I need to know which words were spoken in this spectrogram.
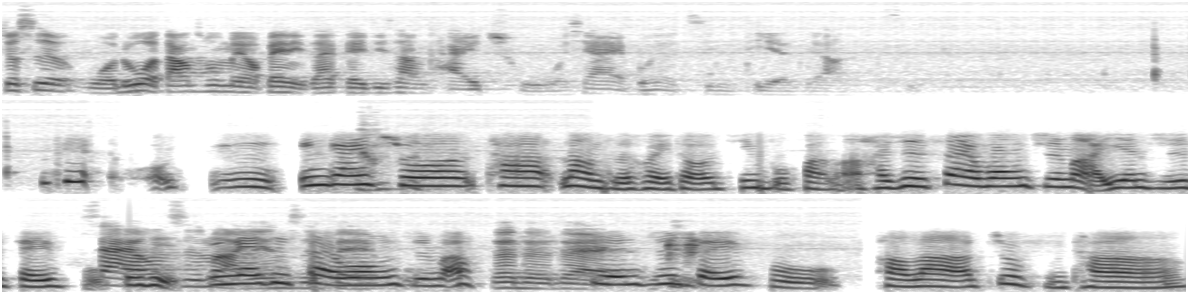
就是我如果当初没有被你在飞机上开除，我现在也不会有今天这样子。我嗯，应该说他浪子回头金不换吗？还是塞翁之马焉知非福？塞翁之马应该是塞翁之马。对对对，焉知非福。好啦，祝福他。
